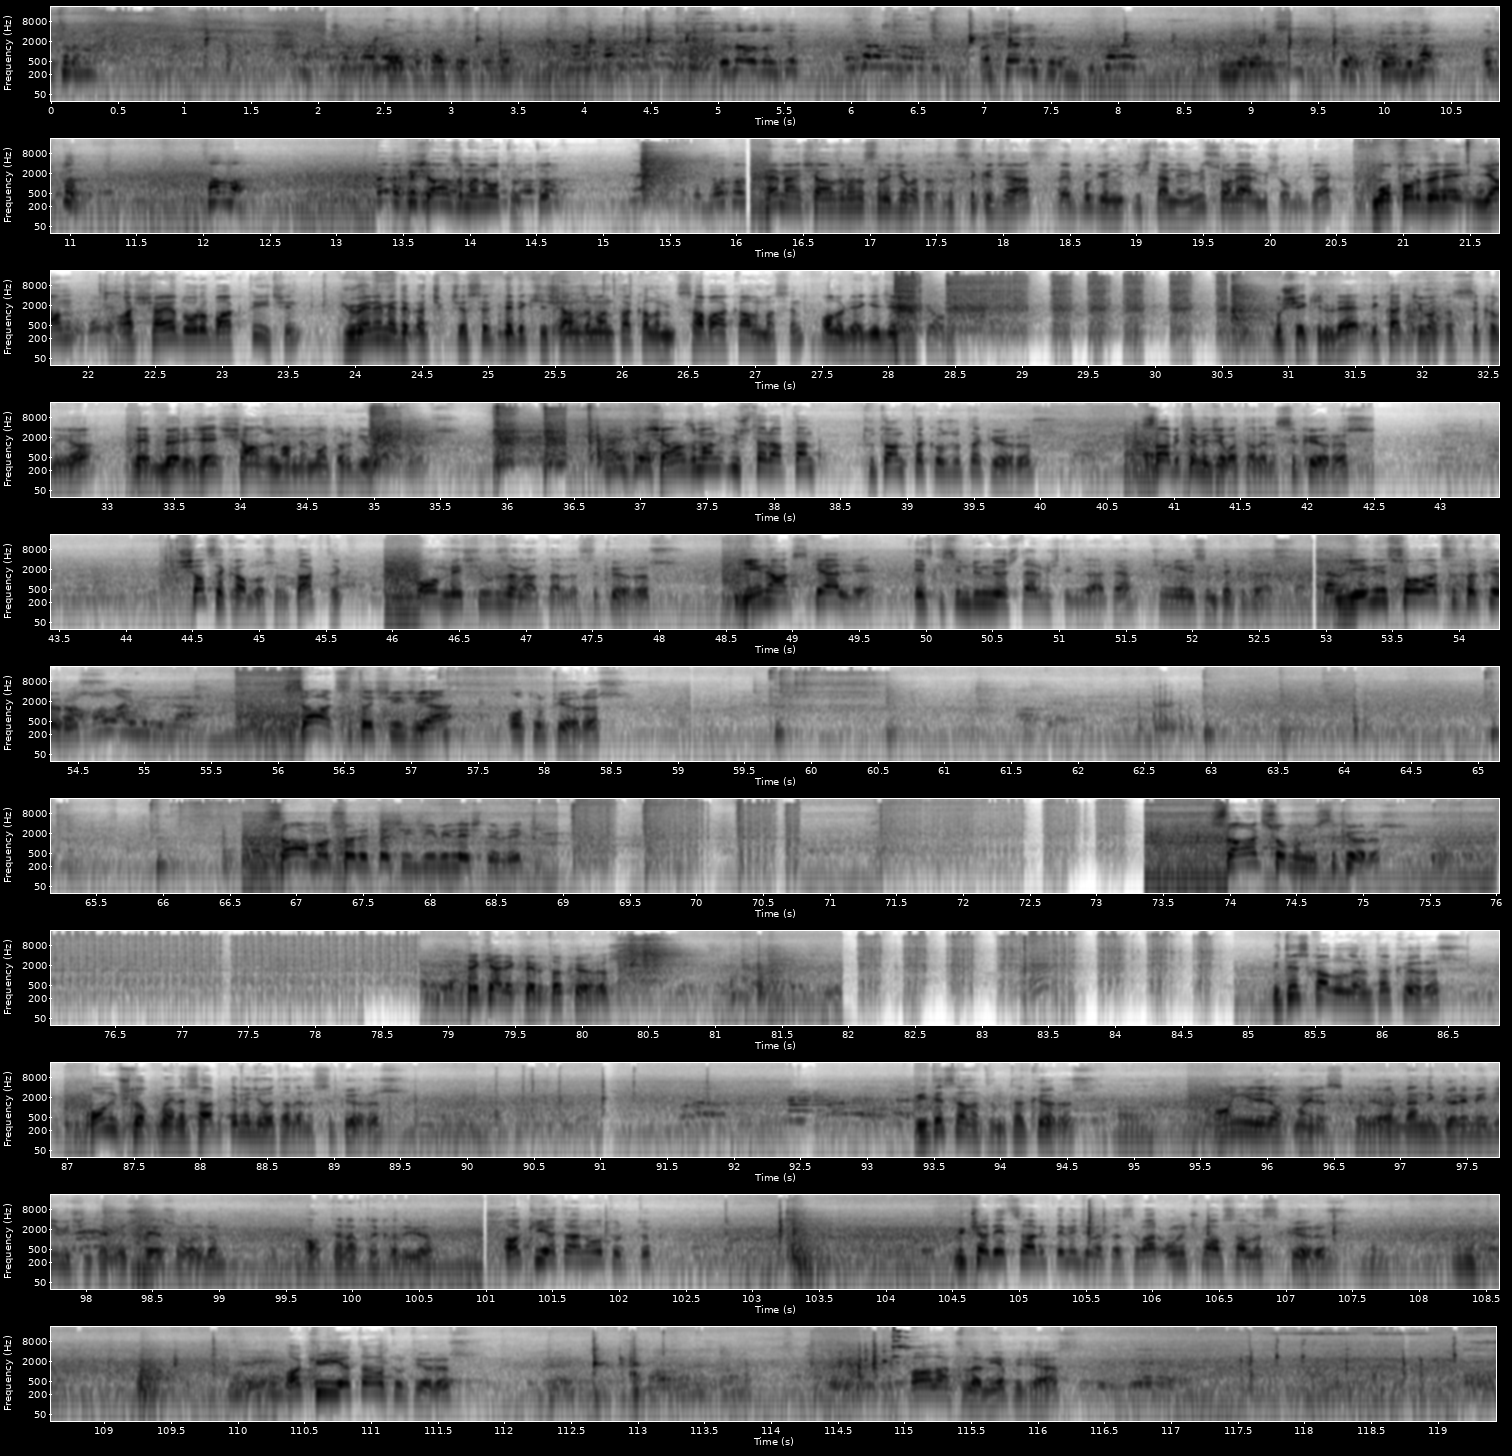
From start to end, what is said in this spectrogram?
Öbür tarafa. Şanzıman dönecek. Ne tarafa dönecek? O tarafından abi. Aşağıya mı yukarı mı? Yukarı. Rüzgar arası. Dön, dönecek ha. Otur dur. Salla. Şanzımanı oturttuk. Hemen şanzımanın sıra cıvatasını sıkacağız ve bugünlük işlemlerimiz sona ermiş olacak. Motor böyle yan aşağıya doğru baktığı için güvenemedik açıkçası. Dedik ki şanzımanı takalım sabaha kalmasın. Olur ya gece bir şey olur. Bu şekilde birkaç cıvata sıkılıyor ve böylece şanzıman ve motoru güvene alıyoruz. Şanzıman üst taraftan tutan takozu takıyoruz. Sabitleme cıvatalarını sıkıyoruz. Şase kablosunu taktık. 15 yıldız anahtarla sıkıyoruz. Yeni aks geldi. Eskisini dün göstermiştik zaten. Şimdi yenisini takacağız. Yeni sol aksı takıyoruz. Sağ aksı taşıyıcıya oturtuyoruz. Sağ amortisörle taşıyıcıyı birleştirdik. Sağ aks somununu sıkıyoruz. Tekerlekleri takıyoruz. Vites kablolarını takıyoruz. 13 lokmayla sabitleme cıvatalarını sıkıyoruz. Vites halatını takıyoruz. 17 lokmayla sıkılıyor. Ben de göremediğim için tabi ustaya sordum. Alt tarafta kalıyor. Akü yatağına oturttuk. 3 adet sabitleme cıvatası var. 13 mafsalla sıkıyoruz. Aküyü yatağa oturtuyoruz. Bağlantılarını yapacağız.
